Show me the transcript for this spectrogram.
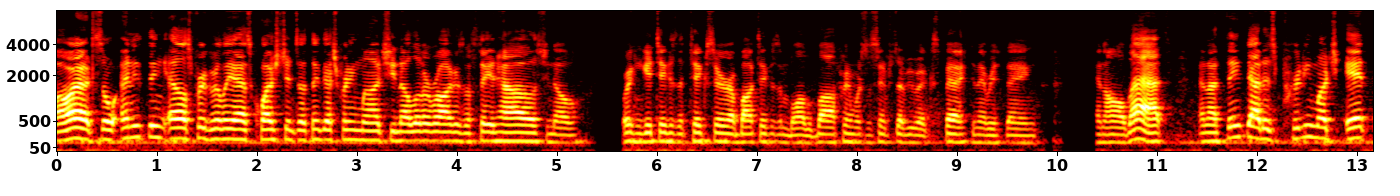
All right. So anything else? Frequently asked questions. I think that's pretty much. You know, Little Rock is a state house. You know, where you can get tickets at Tixer, about tickets and blah blah blah. Pretty much the same stuff you would expect and everything, and all that. And I think that is pretty much it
